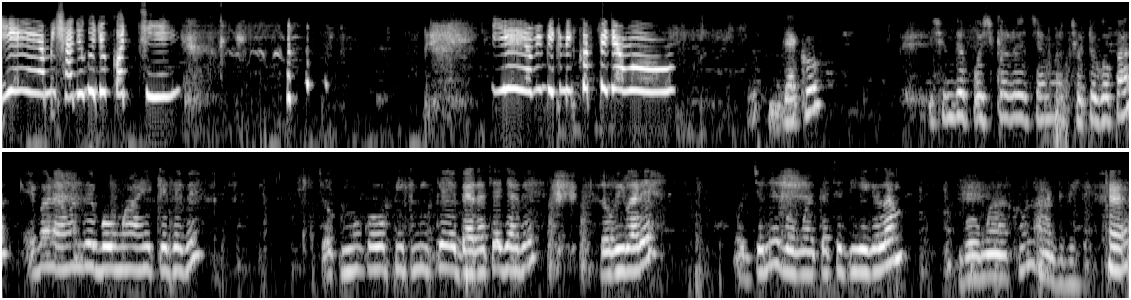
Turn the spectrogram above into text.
ইয়ে আমি সাজুগুজু করছি। ইয়ে আমি পিকনিক করতে যাব। দেখো কি সুন্দর পরিষ্কার রয়েছে আমার ছোট গোপাল। এবার আমাদের বৌমা এঁকে দেবে। চোখ মুখ ও পিকনিকে বেড়াতে যাবে রবিবারে। ওর জন্য বৌমার কাছে দিয়ে গেলাম। বৌমা এখন আঁকবে। হ্যাঁ।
